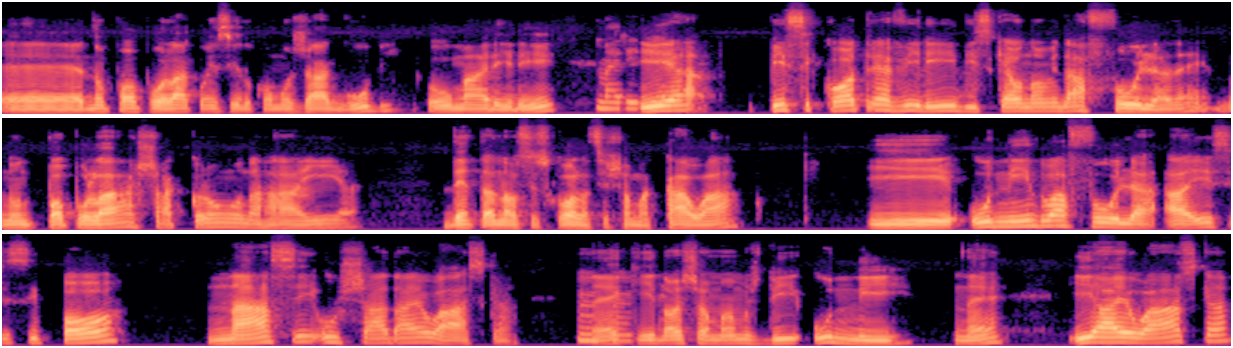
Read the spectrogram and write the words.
é, no popular conhecido como jagube ou mariri, mariri. e a Psicotria viridis, que é o nome da folha, né? No popular, chacrona, rainha, dentro da nossa escola se chama cauá, e unindo a folha a esse cipó, nasce o chá da ayahuasca, né? uhum. né? Que nós chamamos de unir, né? E a ayahuasca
